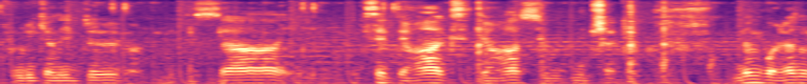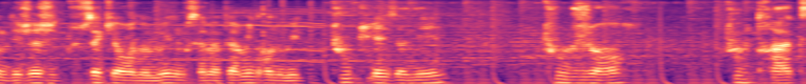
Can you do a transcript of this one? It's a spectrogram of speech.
Si vous voulez qu'il y en ait deux, bah, vous mettez ça, etc. etc. C'est au goût de chacun. Donc voilà, donc déjà j'ai tout ça qui est renommé, donc ça m'a permis de renommer toutes les années, tout le genre, tout le tracks,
